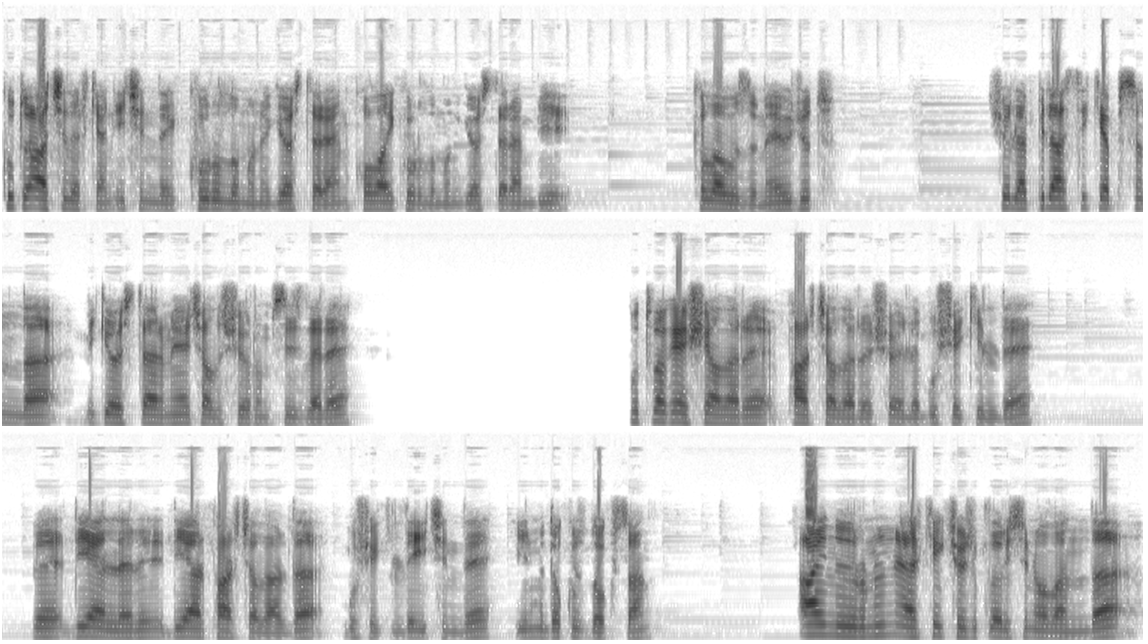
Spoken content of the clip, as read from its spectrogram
kutu açılırken içinde kurulumunu gösteren, kolay kurulumunu gösteren bir kılavuzu mevcut. Şöyle plastik yapısını da bir göstermeye çalışıyorum sizlere. Mutfak eşyaları parçaları şöyle bu şekilde ve diğerleri diğer parçalarda bu şekilde içinde 29.90. Aynı ürünün erkek çocuklar için olanı da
